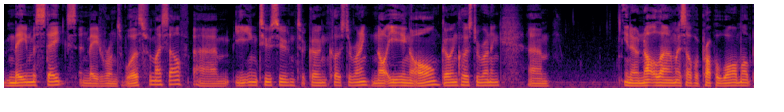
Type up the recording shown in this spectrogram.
made mistakes and made runs worse for myself. Um, eating too soon to going close to running, not eating at all, going close to running. Um, you know, not allowing myself a proper warm up,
